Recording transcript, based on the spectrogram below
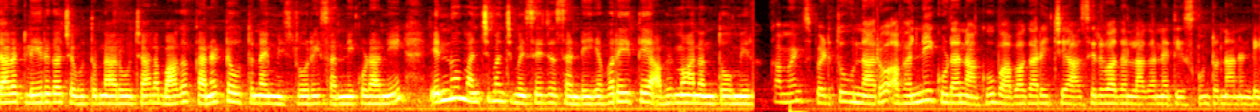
చాలా క్లియర్గా చెబుతున్నారు చాలా బాగా కనెక్ట్ అవుతున్నాయి మీ స్టోరీస్ అన్నీ కూడా ఎన్నో మంచి మంచి మెసేజెస్ అండి. ఎవరైతే అభిమానంతో మీరు కమెంట్స్ పెడుతూ ఉన్నారో అవన్నీ కూడా నాకు బాబా గారు ఇచ్చే ఆశీర్వాదం లాగానే తీసుకుంటున్నానండి.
